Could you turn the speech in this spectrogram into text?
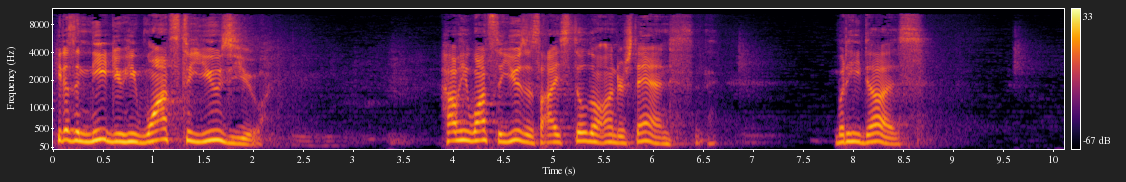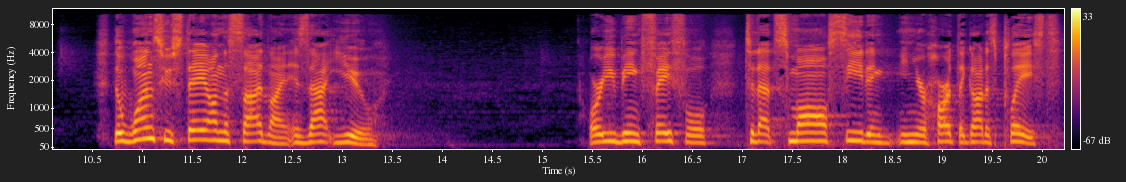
He doesn't need you, He wants to use you. How He wants to use us, I still don't understand. But He does. The ones who stay on the sideline, is that you? Or are you being faithful to that small seed in, in your heart that God has placed?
